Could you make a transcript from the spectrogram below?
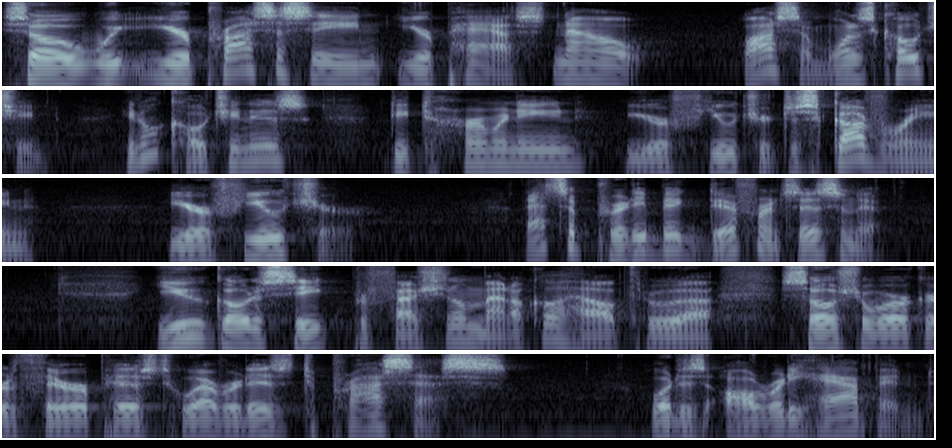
so you're processing your past. Now, awesome. What is coaching? You know what coaching is? Determining your future, discovering your future. That's a pretty big difference, isn't it? You go to seek professional medical help through a social worker, therapist, whoever it is, to process what has already happened.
